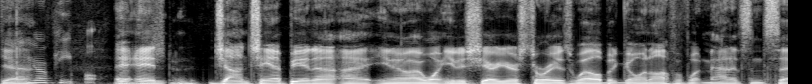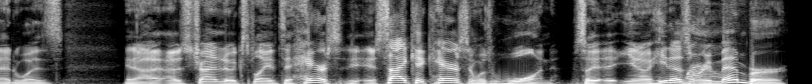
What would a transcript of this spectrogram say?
yeah. your people. And, and John Champion, uh, I you know I want you to share your story as well. But going off of what Madison said was, you know, I, I was trying to explain to Harrison. Sidekick Harrison was one, so uh, you know he doesn't wow. remember.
